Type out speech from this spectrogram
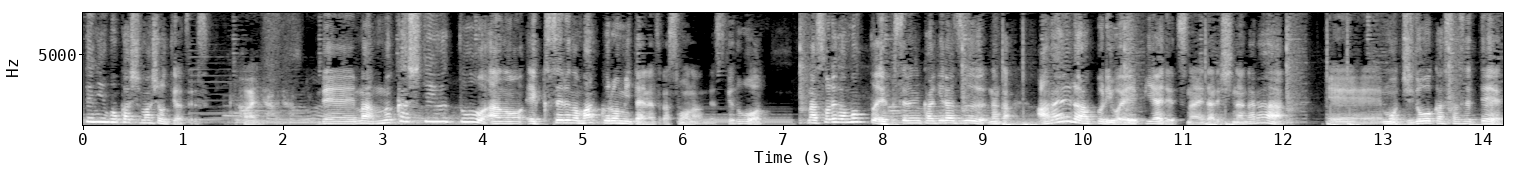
手に動かしましょうってやつです。はい。で、まあ、昔で言うと、あの、エクセルのマクロみたいなやつがそうなんですけど、まあ、それがもっとエクセルに限らず、なんか、あらゆるアプリを API で繋いだりしながら、えー、もう自動化させて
